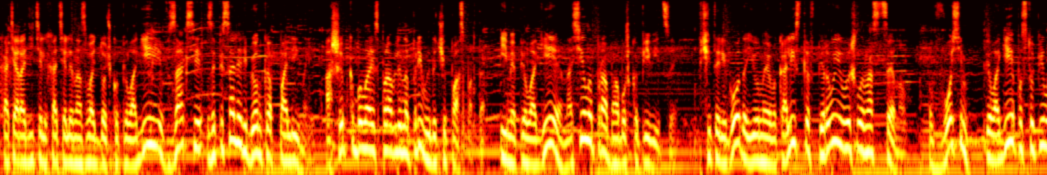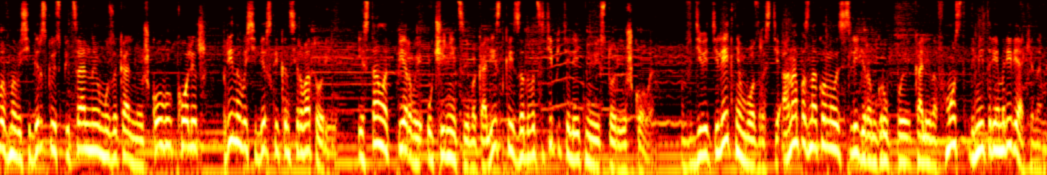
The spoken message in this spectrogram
Хотя родители хотели назвать дочку Пелагеей, в ЗАГСе записали ребенка Полиной. Ошибка была исправлена при выдаче паспорта. Имя Пелагея носила прабабушка певицы. В 4 года юная вокалистка впервые вышла на сцену. В 8 Пелагея поступила в Новосибирскую специальную музыкальную школу «Колледж» при Новосибирской консерватории и стала первой ученицей-вокалисткой за 25-летнюю историю школы. В девятилетнем возрасте она познакомилась с лидером группы «Калинов мост» Дмитрием Ревякиным,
